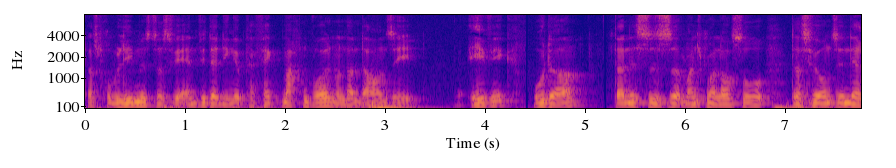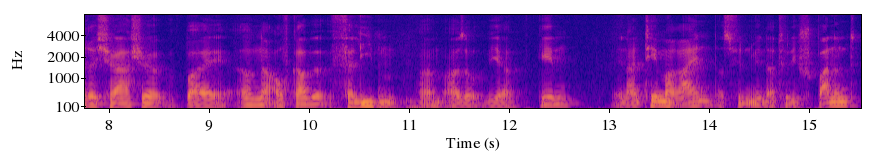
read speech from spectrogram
Das Problem ist, dass wir entweder Dinge perfekt machen wollen und dann dauern sie ewig oder dann ist es manchmal auch so, dass wir uns in der Recherche bei irgendeiner Aufgabe verlieben. Also wir gehen in ein Thema rein, das finden wir natürlich spannend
